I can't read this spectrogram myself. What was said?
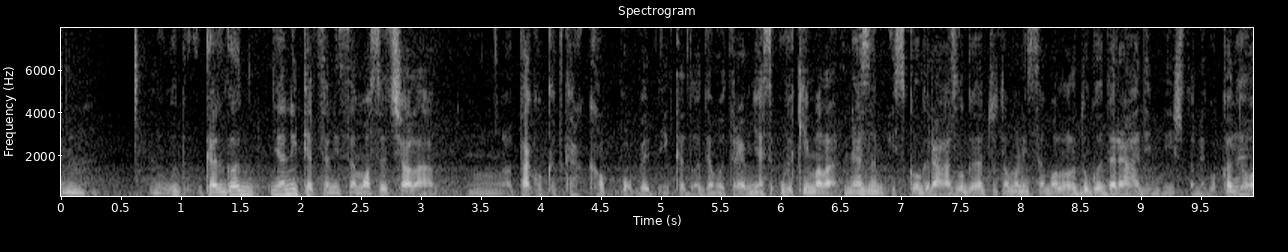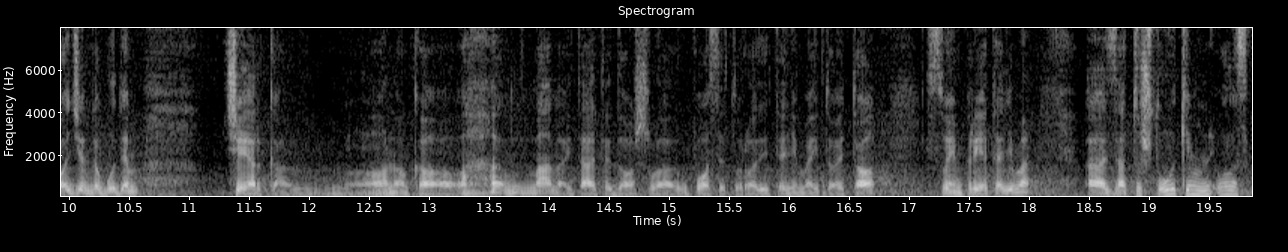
um, kad god, ja nikad se nisam osjećala tako kad ka- kao pobednik, kad odem u Trebinje, ja sam uvijek imala, ne znam iz kog razloga, ja tu tamo nisam voljela dugo da radim ništa, nego kad dođem da budem čerka, ono, kao mama i tate došla u posetu roditeljima i to je to, svojim prijateljima, zato što imam, imala, sam-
